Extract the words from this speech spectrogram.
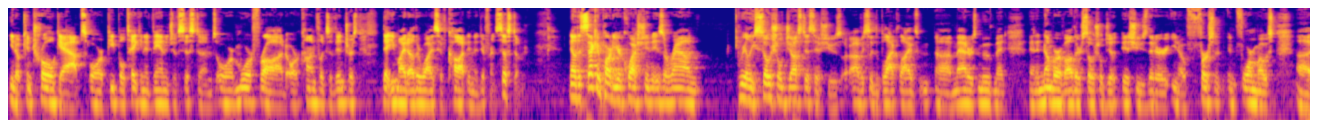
you know control gaps or people taking advantage of systems or more fraud or conflicts of interest that you might otherwise have caught in a different system. Now the second part of your question is around really social justice issues. Obviously the black lives uh, matters movement and a number of other social ju- issues that are you know first and foremost uh,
